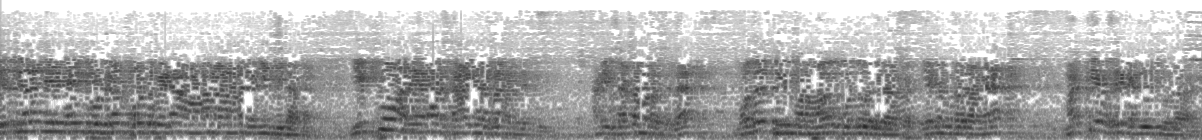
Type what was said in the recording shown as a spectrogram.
எதுனாலும் நீங்க கைது போட்டுக்கான்னு போட்டு போயிட்டா அவன் அவன் வெளியே போயிட்டாங்க இப்போ அதே தான் ஸ்டாலின் நடந்துச்சு அன்னைக்கு சட்டமன்றத்துல முதல் தீர்மானமாக கொண்டு வருகிறார்கள். என்ன பண்றாங்க மத்திய அரசை கண்டுபிடிச்சு கொண்டாங்க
